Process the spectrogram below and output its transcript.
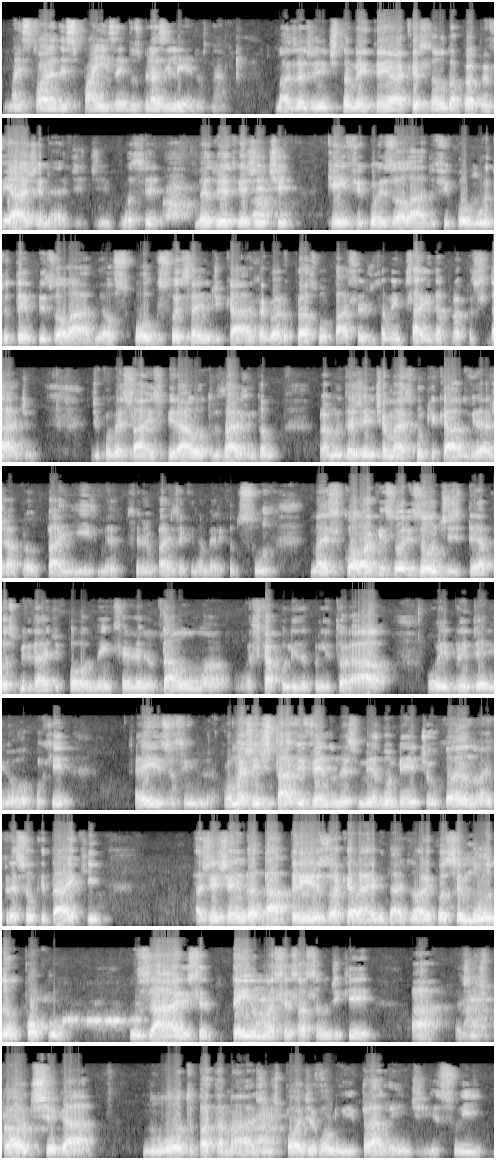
na história desse país aí dos brasileiros, né? Mas a gente também tem a questão da própria viagem, né? De, de você, mesmo jeito que a gente quem ficou isolado ficou muito tempo isolado e aos poucos foi saindo de casa, agora o próximo passo é justamente sair da própria cidade, né? de começar a respirar outros ares. Então, para muita gente é mais complicado viajar para outro país, mesmo que seja um país aqui na América do Sul, mas coloque isso no horizonte de ter a possibilidade de, pô, nem que seja dar uma, uma escapulida para o litoral ou ir para o interior, porque é isso, assim, como a gente está vivendo nesse mesmo ambiente urbano, a impressão que dá é que a gente ainda está preso àquela realidade. Na hora que você muda um pouco os ares, você tem uma sensação de que ah, a gente pode chegar num outro patamar, a gente pode evoluir para além disso e,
